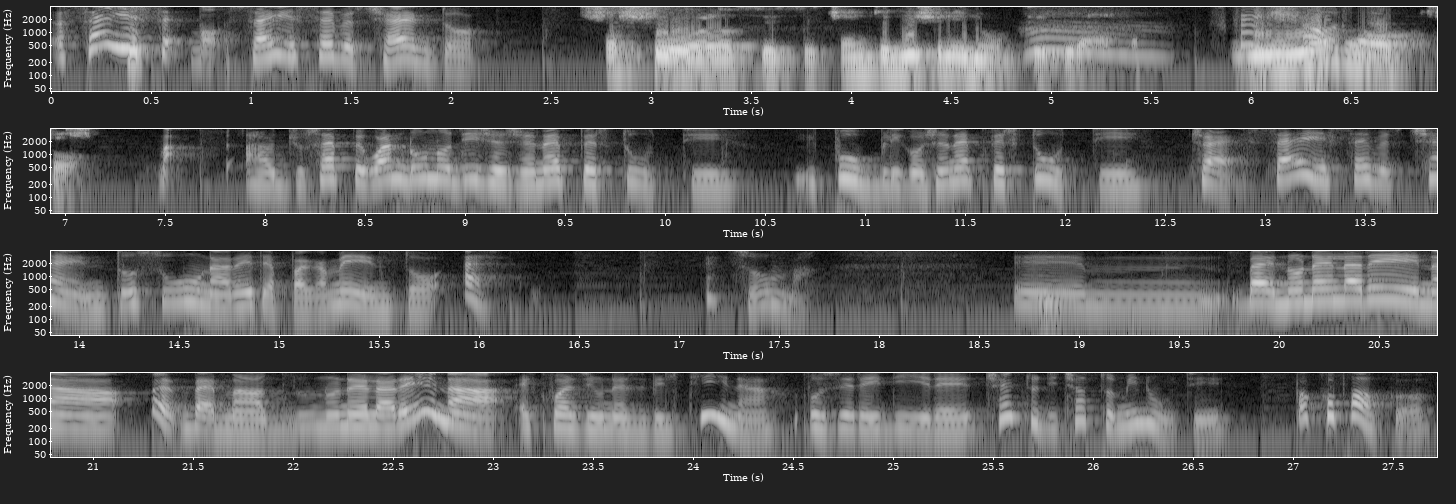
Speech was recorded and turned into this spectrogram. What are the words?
6 e, se- boh, 6 e 6%. Sassuolo, sì, sì, 110 minuti durata. Ah, Sky Milione Sport. 8. Ma allora, Giuseppe, quando uno dice ce n'è per tutti, il pubblico ce n'è per tutti, cioè 6 e 6% su una rete a pagamento, eh, insomma. Ehm, beh, non è l'arena, eh, beh, ma non è l'arena, è quasi una sveltina, oserei dire, 118 minuti, poco poco.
